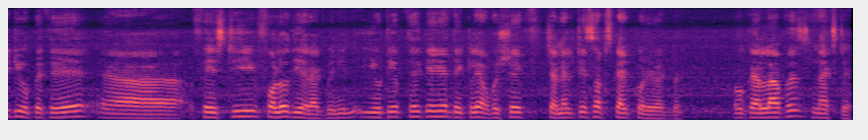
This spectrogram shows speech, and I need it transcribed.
ভিডিও পেতে ফেসটি ফলো দিয়ে রাখবেন। ইউটিউব থেকে দেখলে অবশ্যই চ্যানেলটি সাবস্ক্রাইব করে রাখবেন। ওকে আল্লাহ হাফেজ নেক্সট ডে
